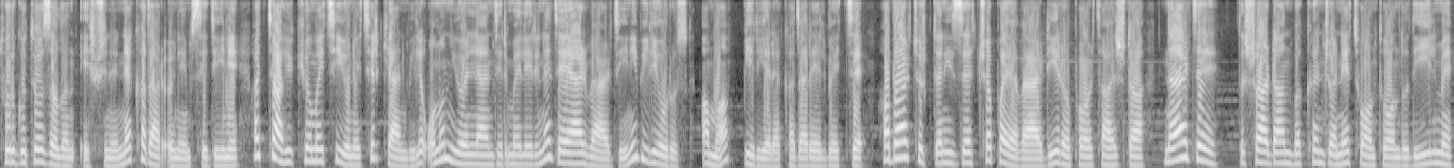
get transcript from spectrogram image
Turgut Özal'ın eşini ne kadar önemsediğini, hatta hükümeti yönetirken bile onun yönlendirmelerine değer verdiğini biliyoruz. Ama bir yere kadar elbette. Habertürk'ten İzzet Çapa'ya verdiği röportajda "Nerede? Dışarıdan bakınca ne tontondu değil mi?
